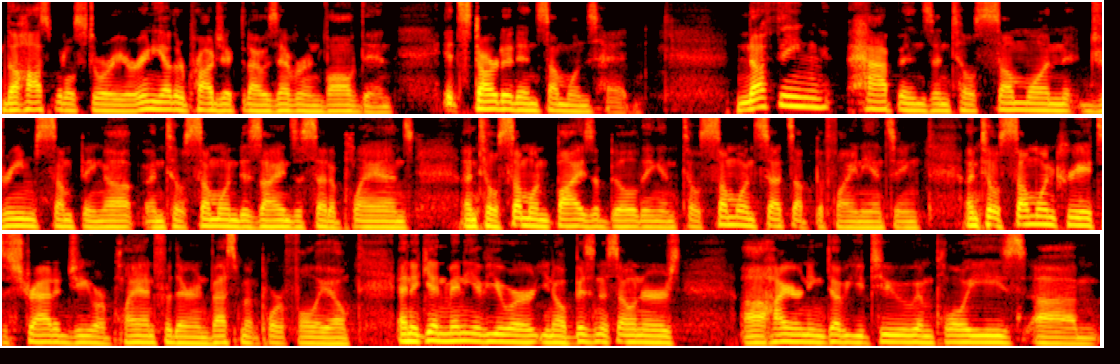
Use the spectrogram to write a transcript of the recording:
the hospital story or any other project that I was ever involved in, it started in someone's head. Nothing happens until someone dreams something up, until someone designs a set of plans, until someone buys a building, until someone sets up the financing, until someone creates a strategy or plan for their investment portfolio. And again, many of you are, you know, business owners, uh, hiring W 2 employees, um,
